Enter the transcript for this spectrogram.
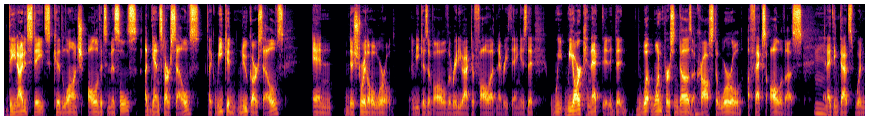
the United States could launch all of its missiles against ourselves. Like we could nuke ourselves and destroy the whole world because of all the radioactive fallout and everything is that we we are connected that what one person does mm-hmm. across the world affects all of us mm. and i think that's one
